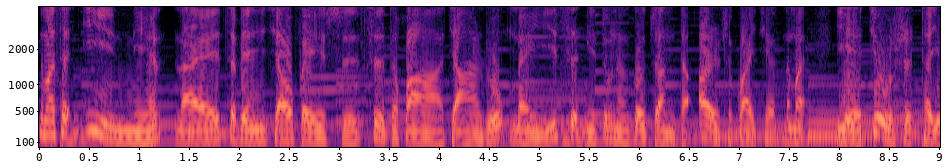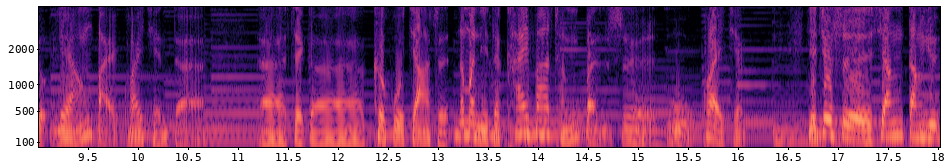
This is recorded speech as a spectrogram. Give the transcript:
那么他一年来这边消费十次的话，假如每一次你都能够赚到二十块钱，那么也就是他有两百块钱的，呃，这个客户价值。那么你的开发成本是五块钱，也就是相当于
